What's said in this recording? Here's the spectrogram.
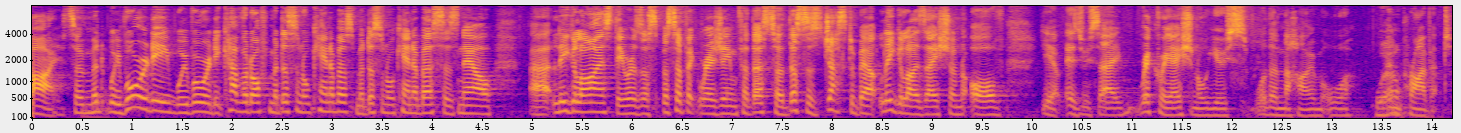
Aye, so we've already we've already covered off medicinal cannabis. Medicinal cannabis is now uh, legalised. There is a specific regime for this. So this is just about legalisation of, yeah, as you say, recreational use within the home or Wow. in private.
